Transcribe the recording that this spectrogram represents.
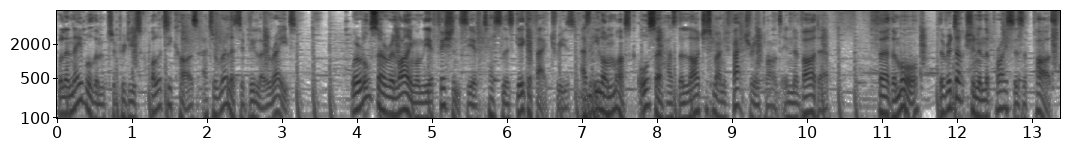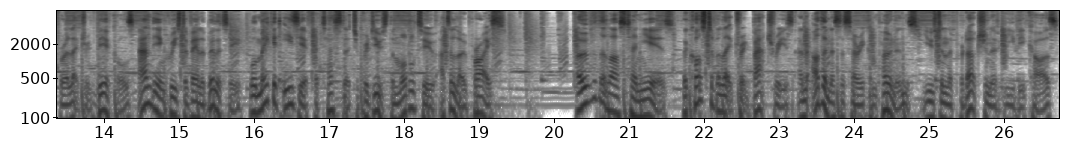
will enable them to produce quality cars at a relatively low rate. We're also relying on the efficiency of Tesla's gigafactories, as Elon Musk also has the largest manufacturing plant in Nevada. Furthermore, the reduction in the prices of parts for electric vehicles and the increased availability will make it easier for Tesla to produce the Model 2 at a low price. Over the last 10 years, the cost of electric batteries and other necessary components used in the production of EV cars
